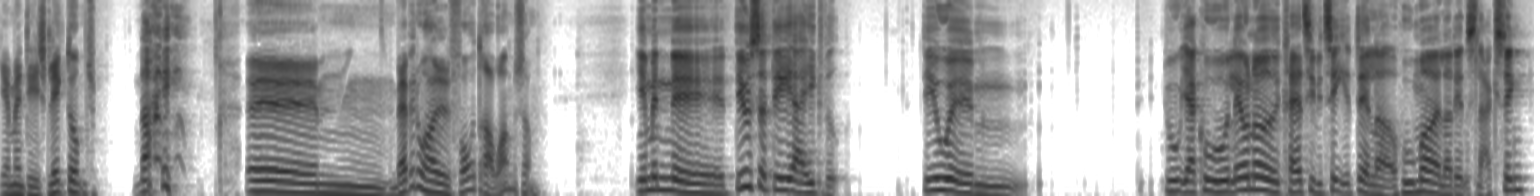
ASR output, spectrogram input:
Jamen, det er slet ikke dumt. Nej. Øh, hvad vil du holde foredrag om som? Jamen, øh, det er jo så det, jeg ikke ved. Det er jo... Øh, du, jeg kunne lave noget kreativitet, eller humor, eller den slags, ikke?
